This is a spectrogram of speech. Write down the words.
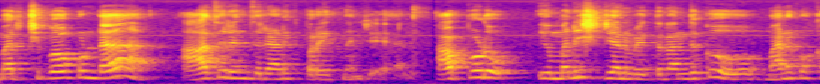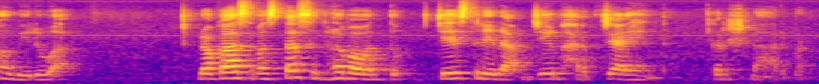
మర్చిపోకుండా ఆచరించడానికి ప్రయత్నం చేయాలి. అప్పుడు ఈ మనిషి జన్మెత్తినందుకు మనకు ఒక విలువ. लोका समस्ता सुखिनो भवन्तु जय श्रीराम जय भारत जय हिंद। कृष्णार्पण।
